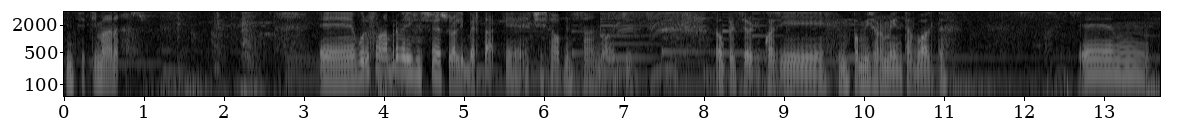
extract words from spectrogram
in settimana. E volevo fare una breve riflessione sulla libertà che ci stavo pensando oggi. È un pensiero che quasi un po' mi tormenta a volte. Ehm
